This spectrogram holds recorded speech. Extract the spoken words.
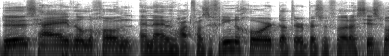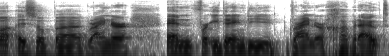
Dus hij wilde gewoon, en hij had van zijn vrienden gehoord dat er best wel veel racisme is op eh Grindr. En voor iedereen die Grindr gebruikt,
